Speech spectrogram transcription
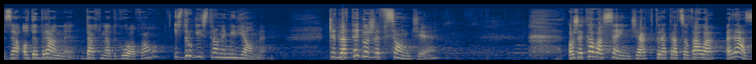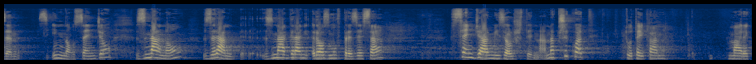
za odebrany dach nad głową i z drugiej strony miliony. Czy dlatego, że w sądzie orzekała sędzia, która pracowała razem z inną sędzią, znaną z, ran, z nagrań rozmów prezesa sędziami z Olsztyna. Na przykład tutaj pan Marek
